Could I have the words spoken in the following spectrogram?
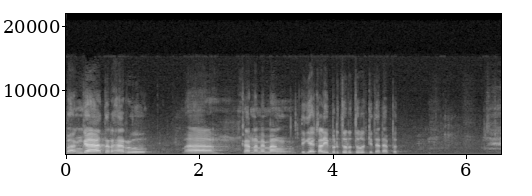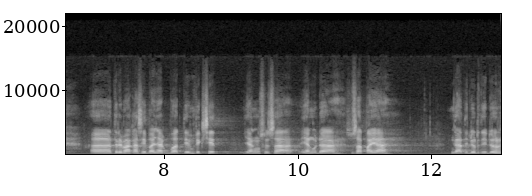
Bangga, terharu, eh, karena memang tiga kali berturut-turut kita dapat. Eh, terima kasih banyak buat tim Fixit yang susah, yang udah susah payah, nggak tidur-tidur,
